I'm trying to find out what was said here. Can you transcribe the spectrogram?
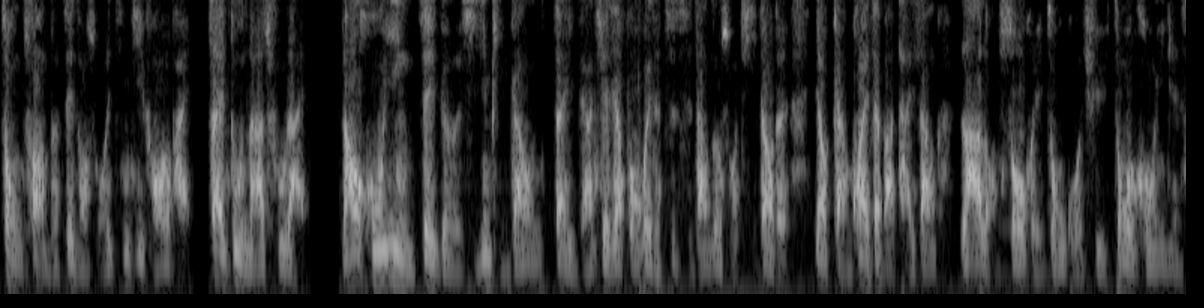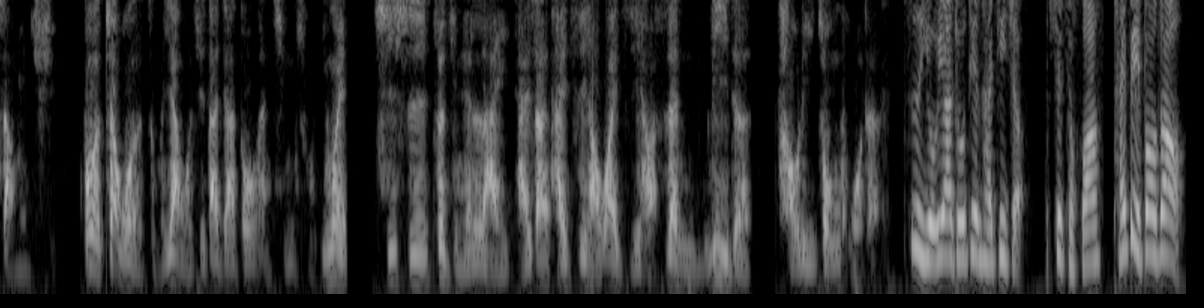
重创的这种所谓经济恐吓牌再度拿出来，然后呼应这个习近平刚在两岸企业峰会的致辞当中所提到的，要赶快再把台商拉拢收回中国去，中国供应链上面去。不过效果怎么样，我觉得大家都很清楚，因为其实这几年来台商台资也好，外资也好，是在努力的逃离中国的。自由亚洲电台记者谢子华台北报道。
